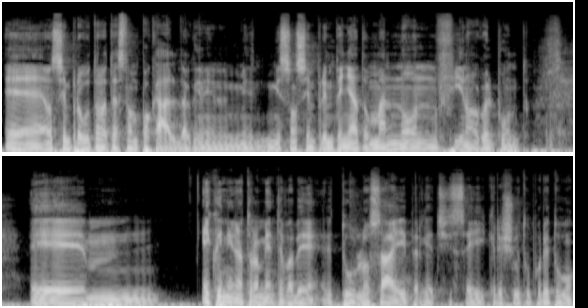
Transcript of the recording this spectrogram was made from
eh, ho sempre avuto la testa un po' calda, quindi mi, mi sono sempre impegnato, ma non fino a quel punto. Ehm, e quindi naturalmente, vabbè, tu lo sai perché ci sei cresciuto pure tu,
